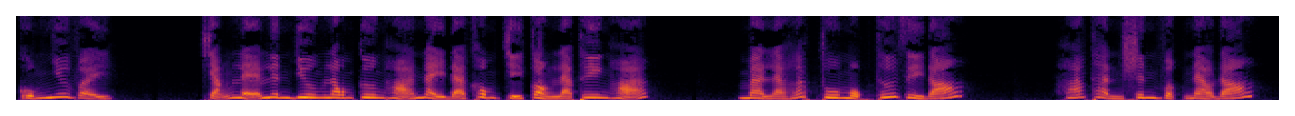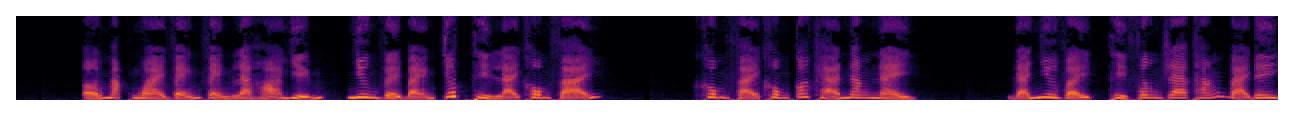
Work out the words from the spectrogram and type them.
Cũng như vậy. Chẳng lẽ linh dương long cương hỏa này đã không chỉ còn là thiên hỏa. Mà là hấp thu một thứ gì đó. Hóa thành sinh vật nào đó. Ở mặt ngoài vẹn vẹn là hỏa diễm, nhưng về bản chất thì lại không phải. Không phải không có khả năng này. Đã như vậy thì phân ra thắng bại đi.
